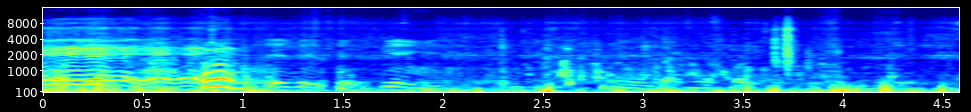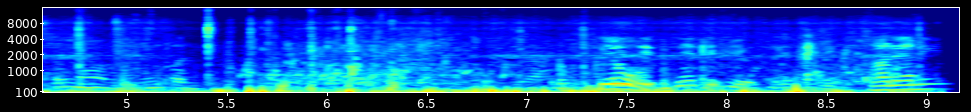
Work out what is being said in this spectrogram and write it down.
Eh, eh, eh, Yo, nitip yo. Sarian ini.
